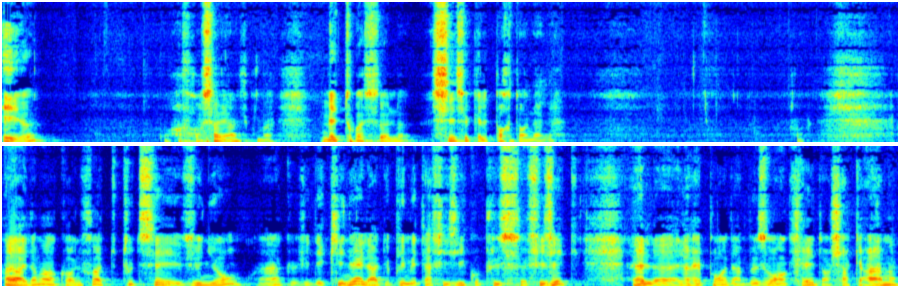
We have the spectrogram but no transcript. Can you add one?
et eux, en français, hein, mais toi seul sais ce qu'elle porte en elle. Alors évidemment, encore une fois, toutes ces unions hein, que j'ai déclinées, là, du plus métaphysique au plus physique, elles, répondent à un besoin ancré dans chaque âme,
